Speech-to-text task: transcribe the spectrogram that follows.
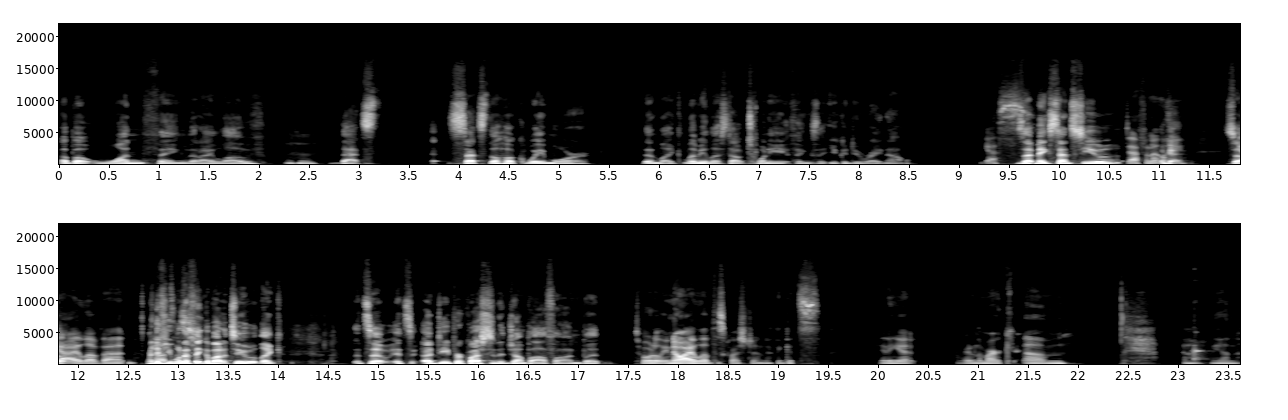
about one thing that i love mm-hmm. that's sets the hook way more than like let me list out 28 things that you could do right now Yes. does that make sense to you Definitely. okay so yeah, I love that. and if you want to think about it too like it's a it's a deeper question to jump off on but Totally. No, I love this question. I think it's hitting it right on the mark. Um, oh man.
